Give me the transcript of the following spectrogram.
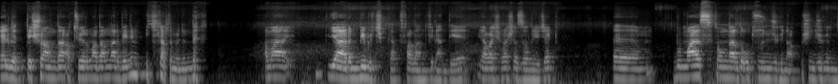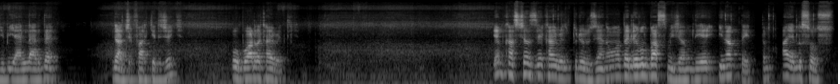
Elbette şu anda atıyorum adamlar benim iki katım önümde. ama yarın bir buçuk kat falan filan diye yavaş yavaş azalacak. Ee, bu milestone'larda 30. gün 60. gün gibi yerlerde birazcık fark edecek. O bu arada kaybettik. Yem kasacağız diye kaybedip duruyoruz. Yani ona da level basmayacağım diye inat da ettim. Hayırlısı olsun.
